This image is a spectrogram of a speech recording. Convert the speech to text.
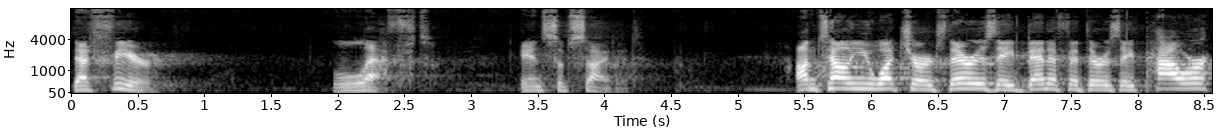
That fear left and subsided. I'm telling you what, church, there is a benefit, there is a power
